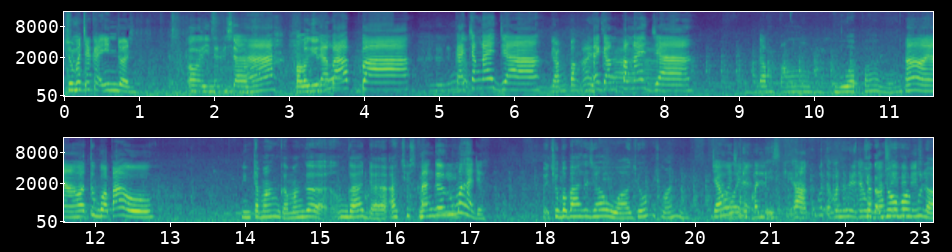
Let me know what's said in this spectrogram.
Cuba cakap Indon. Oh, Indonesia. Ah, Kalau gitu tak apa-apa. Kacang aja. gampang aja. Eh gampang aja. Gampang. Buah apa? Ha, yang hot tu buah pau. Minta mangga. Mangga enggak ada. Acih sekali. Mangga rumah ada. Cuba bahasa Jawa. Jawa macam mana? Jawa macam mana? pelik sikit. Ah, aku pun tak pandai nak Jawa. Cakap Bahasa Jawa Indonesia- pula.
